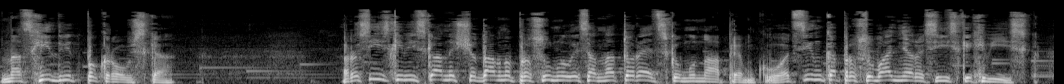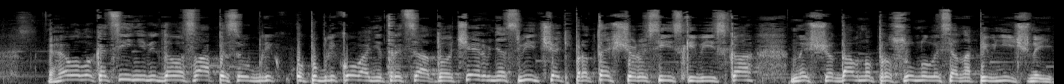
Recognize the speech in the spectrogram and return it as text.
на схід від Покровська. Російські війська нещодавно просунулися на Торецькому напрямку. Оцінка просування російських військ. Геолокаційні відеозаписи, опубліковані 30 червня, свідчать про те, що російські війська нещодавно просунулися на північний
